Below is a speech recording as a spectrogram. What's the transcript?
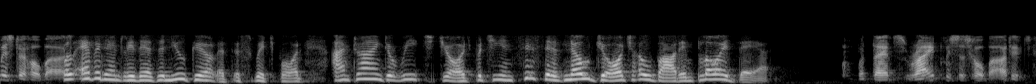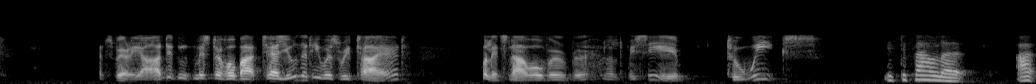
Mr. Hobart? Well, evidently there's a new girl at the switchboard. I'm trying to reach George, but she insists there's no George Hobart employed there. But that's right, Mrs. Hobart. It's, it's very odd. Didn't Mr. Hobart tell you that he was retired? Well, it's now over, uh, let me see, two weeks. Mr. Fowler, are,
